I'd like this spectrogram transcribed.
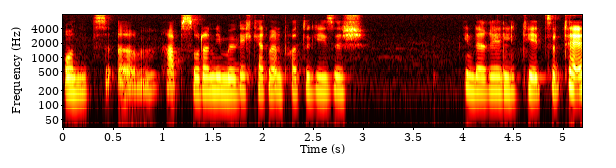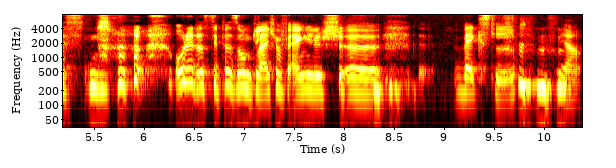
und ähm, habe so dann die Möglichkeit, mein Portugiesisch in der Realität zu testen, ohne dass die Person gleich auf Englisch äh, wechselt. ja,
